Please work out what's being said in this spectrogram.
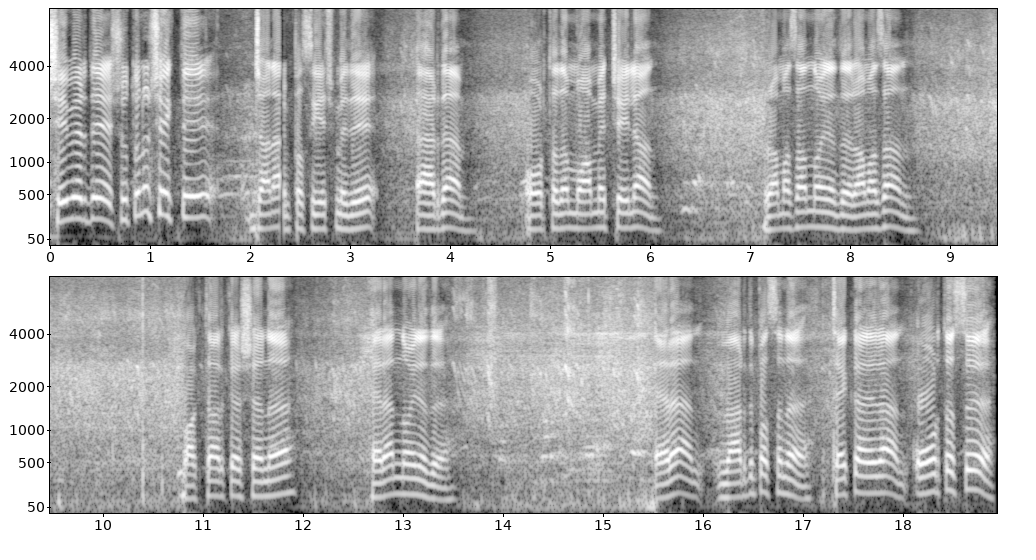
çevirdi. Şutunu çekti. Caner pası geçmedi. Erdem. Ortada Muhammed Ceylan. Ramazan'la oynadı. Ramazan. Baktı arkadaşlarına. Eren'le oynadı. Eren verdi pasını. Tekrar Eren. Ortası.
